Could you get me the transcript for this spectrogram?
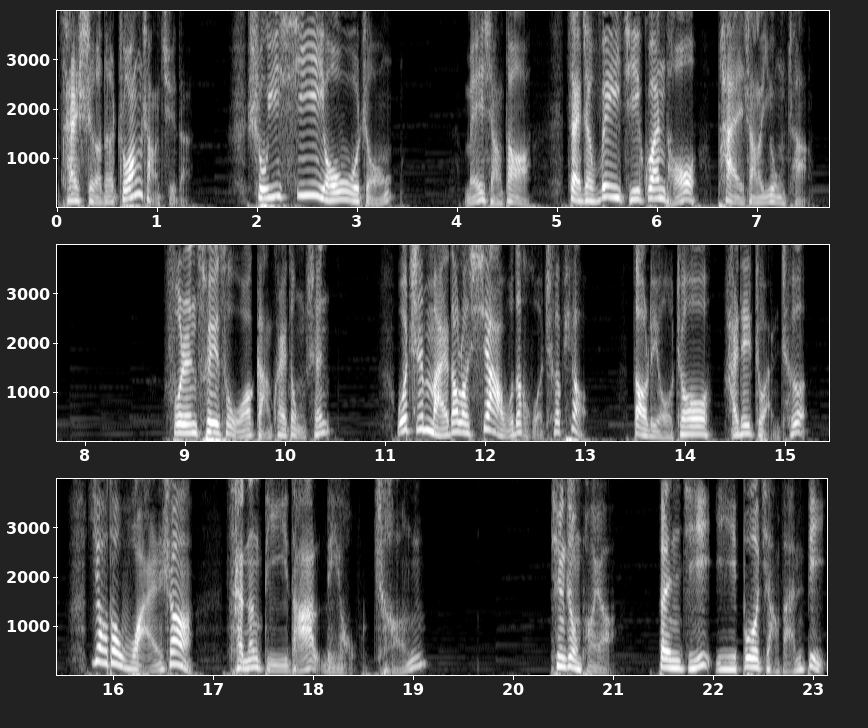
才舍得装上去的，属于稀有物种。没想到在这危急关头派上了用场。夫人催促我赶快动身，我只买到了下午的火车票，到柳州还得转车，要到晚上才能抵达柳城。听众朋友。本集已播讲完毕，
